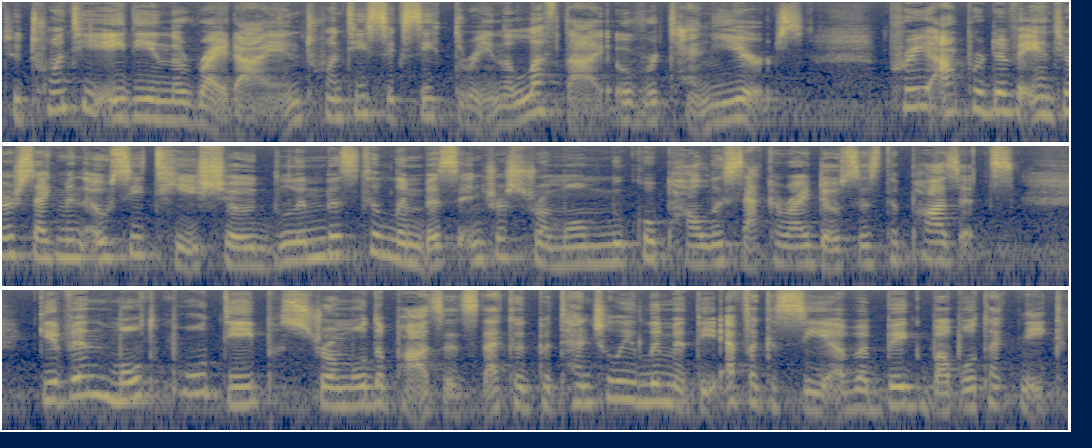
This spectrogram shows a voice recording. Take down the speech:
to 2080 in the right eye and 2063 in the left eye over 10 years. Preoperative anterior segment OCT showed limbus to limbus intrastromal mucopolysaccharide deposits. Given multiple deep stromal deposits that could potentially limit the efficacy of a big bubble technique,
